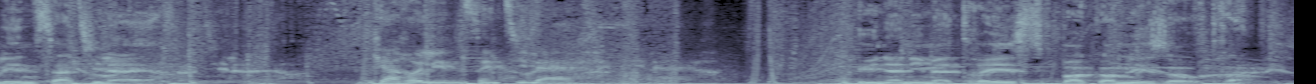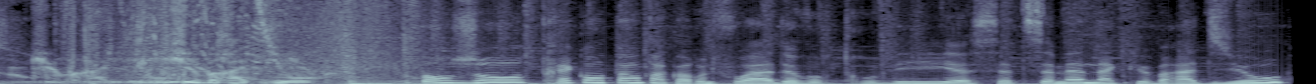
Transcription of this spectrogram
Caroline Saint-Hilaire. Caroline Saint-Hilaire. Une animatrice pas comme les autres. Cube Radio. Bonjour, très contente encore une fois de vous retrouver euh, cette semaine à Cube Radio.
